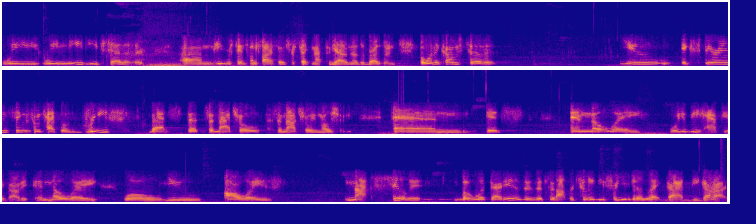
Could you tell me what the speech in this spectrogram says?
we we need each other. Um, Hebrews ten twenty five says, "Forsake not together another brethren." But when it comes to you experiencing some type of grief, that's that's a natural it's a natural emotion, and it's in no way will you be happy about it. In no way will you always not feel it. But what that is is it's an opportunity for you to let God be God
